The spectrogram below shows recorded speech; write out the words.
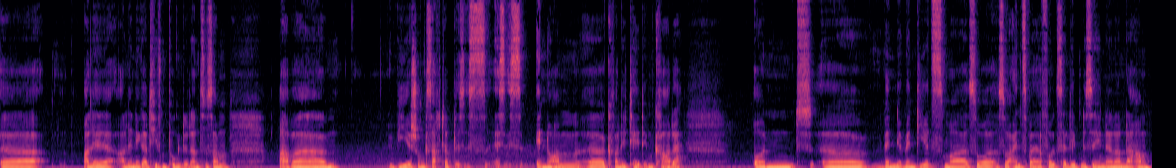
äh, alle, alle negativen Punkte dann zusammen. Aber wie ihr schon gesagt habt, es ist, es ist enorm äh, Qualität im Kader. Und äh, wenn, wenn die jetzt mal so, so ein, zwei Erfolgserlebnisse hintereinander haben,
